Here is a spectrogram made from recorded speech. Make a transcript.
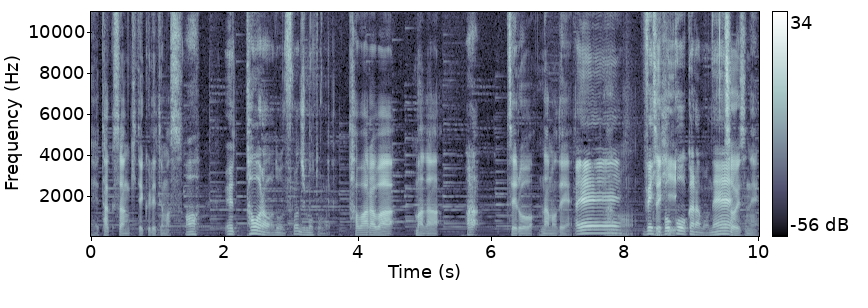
えーたくさん来てくれてます。あえ俵はどうですか？地元の。俵はまだあらゼロなので、えーあのぜひ母校からもねそうですね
